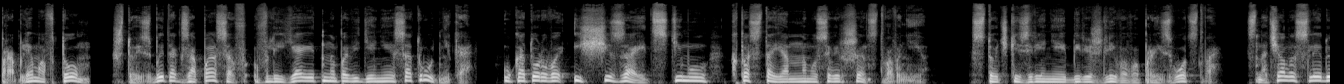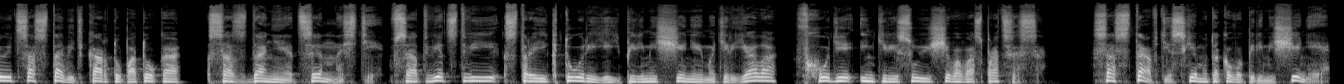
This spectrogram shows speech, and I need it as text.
Проблема в том, что избыток запасов влияет на поведение сотрудника, у которого исчезает стимул к постоянному совершенствованию. С точки зрения бережливого производства, сначала следует составить карту потока создания ценности в соответствии с траекторией перемещения материала в ходе интересующего вас процесса. Составьте схему такого перемещения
